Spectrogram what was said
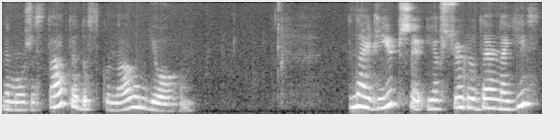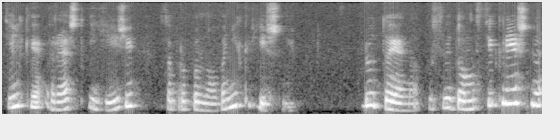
не може стати досконалим йогом. Найліпше, якщо людина їсть тільки рештки їжі, запропоновані Крішні. Людина у свідомості Крішни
